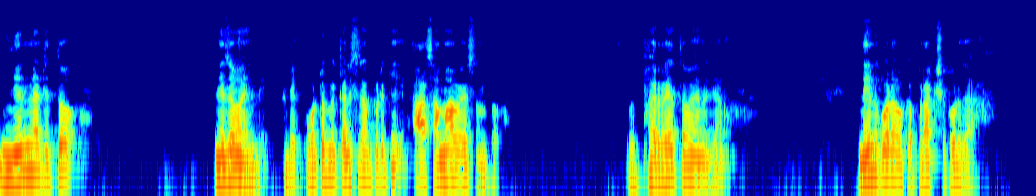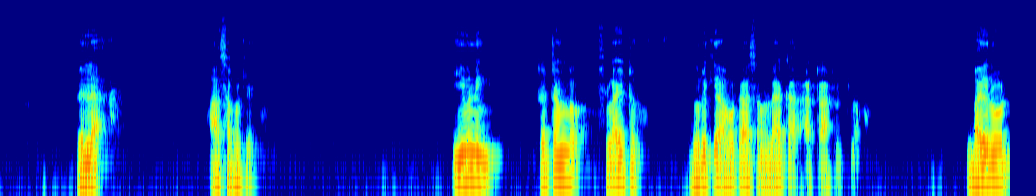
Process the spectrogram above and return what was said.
నిన్నటితో నిజమైంది. అంటే కూటమి కలిసినప్పటికీ ఆ సమావేశంతో విపరీతమైన జనం. నేను కూడా ఒక ప్రేక్షకుడిగా వెళ్ళా. ఆ సభకి. ఈవినింగ్ రిటర్న్లో ఫ్లైట్ దొరికే అవకాశం లేక ఆ ట్రాఫిక్లో. బై రోడ్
